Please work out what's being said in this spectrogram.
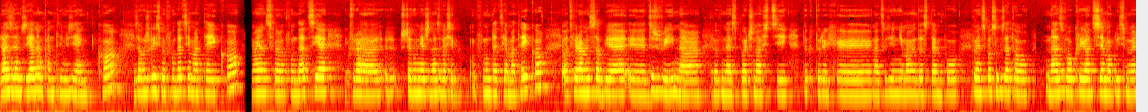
Razem z Janem Kantym-Zięko założyliśmy Fundację Matejko, mając swoją fundację, która szczególnie, że nazywa się Fundacja Matejko. Otwieramy sobie y, drzwi na pewne społeczności, do których y, na co dzień nie mamy dostępu. W pewien sposób za tą nazwą kryjąc się mogliśmy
